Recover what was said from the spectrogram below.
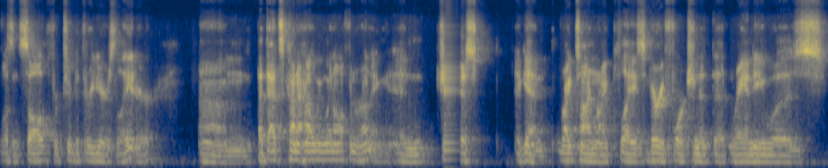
wasn't solved for two to three years later. Um, but that's kind of how we went off and running. And just again right time right place. Very fortunate that randy was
